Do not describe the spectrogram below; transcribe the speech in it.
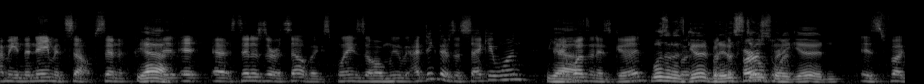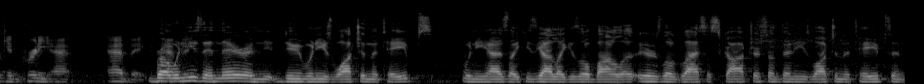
I mean, the name itself, Sin- Yeah. it, it, uh, Sinister itself explains the whole movie. I think there's a second one. Yeah. it wasn't as good. wasn't as good, but, it was still pretty good. Is fucking pretty e- epic, Bro, when he's in there and dude, when he's watching the tapes, when he has like he's got like his little bottle, of, his little glass of scotch or something, he's watching the tapes and.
